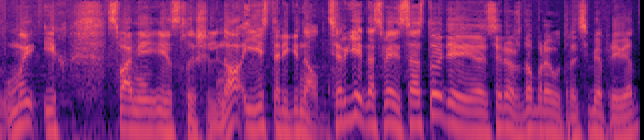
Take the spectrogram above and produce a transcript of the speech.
мы их с вами и слышали. Но есть оригинал. Сергей на связи со студией. Сереж, доброе утро. Тебе привет.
